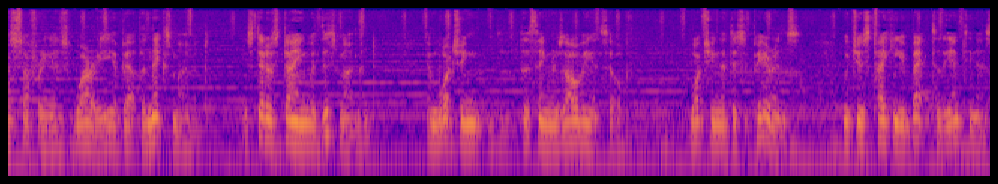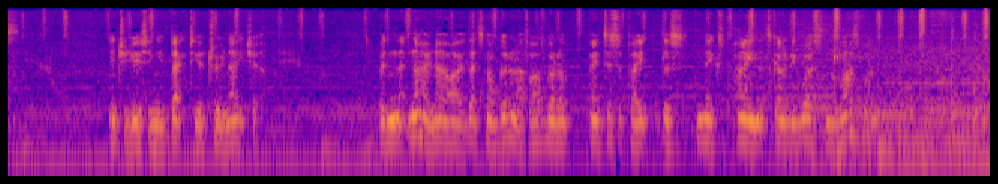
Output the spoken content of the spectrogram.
Most suffering is worry about the next moment. Instead of staying with this moment and watching the, thing resolving itself, watching the disappearance, which is taking you back to the emptiness, introducing you back to your true nature. But no, no, I, that's not good enough. I've got to anticipate this next pain that's going to be worse than the last one.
